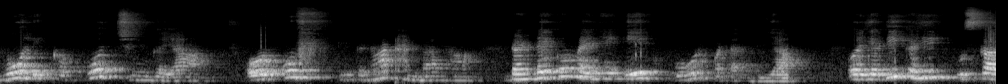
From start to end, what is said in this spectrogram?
वो लेखक को छू गया। और उफ, कितना ठंडा था। डंडे को मैंने एक और पटक दिया। और यदि कहीं उसका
